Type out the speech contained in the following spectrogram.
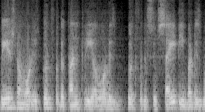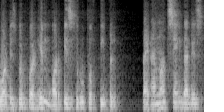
based on what is good for the country or what is good for the society, but is what is good for him or his group of people. Right? I'm not saying that is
